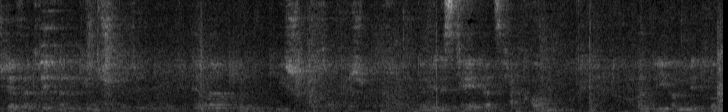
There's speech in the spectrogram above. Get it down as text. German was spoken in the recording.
stellvertretende Regierungssprecherin Ulrike Demmer und die Sprecher der Ministerien. Herzlich willkommen. Und wie am Mittwoch.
